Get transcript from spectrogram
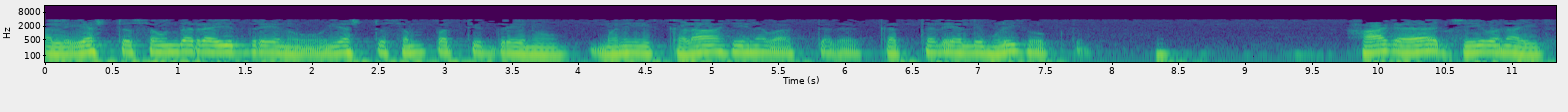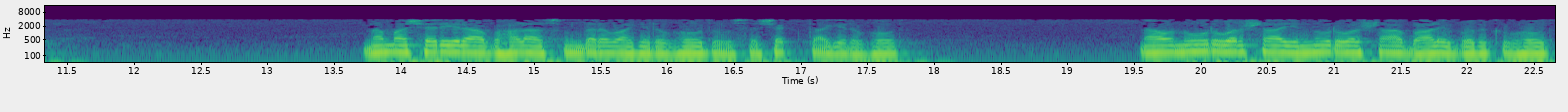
ಅಲ್ಲಿ ಎಷ್ಟು ಸೌಂದರ್ಯ ಇದ್ರೇನು, ಎಷ್ಟು ಸಂಪತ್ತಿದ್ರೇನು, ಮನೆ ಕಳಾಹೀನವಾಗ್ತದೆ, ಕತ್ತಲೆಯಲ್ಲಿ ಮುಳುಗಿ ಹೋಗ್ತದೆ. ಹಾಗ ಜೀವನ ಇದು. ನಮ್ಮ ಶರೀರ ಬಹಳ ಸುಂದರವಾಗಿರಬಹುದು ಸಶಕ್ತಾಗಿರಬಹುದು ನಾವು ನೂರು ವರ್ಷ, ಇನ್ನೂರು ವರ್ಷ ಬಾಳಿ ಬದುಕಬಹುದು.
